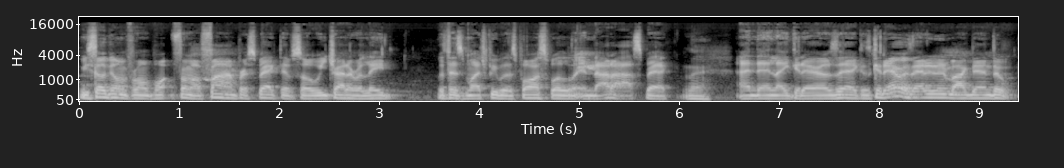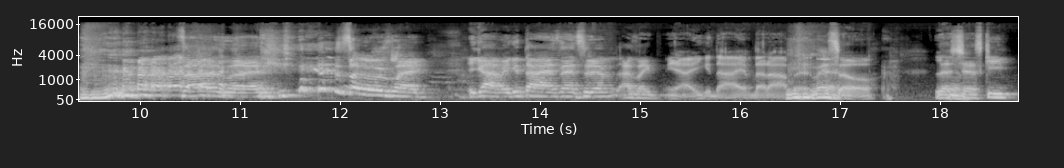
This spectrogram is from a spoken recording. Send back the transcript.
we still come from a, from a fan perspective. So we try to relate with as much people as possible in that aspect. Yeah. And then like Cordero was there because Cordero was editing back then too. so I was like, so it was like, you gotta make it time sensitive. I was like, yeah, you could die if that. Man. So let's just keep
